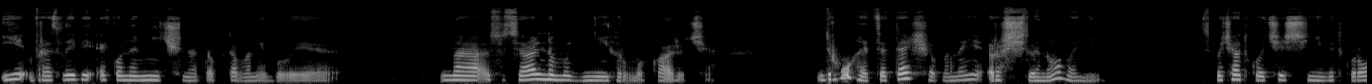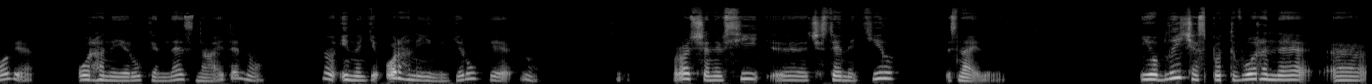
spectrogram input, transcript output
і вразливі економічно, тобто вони були на соціальному дні, грубо кажучи. Друге, це те, що вони розчленовані, спочатку очищені від крові, органи і руки не знайдено. Ну, іноді органи, іноді руки. ну, Коротше, не всі е, частини тіл знайдені. І обличчя спотворене е,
